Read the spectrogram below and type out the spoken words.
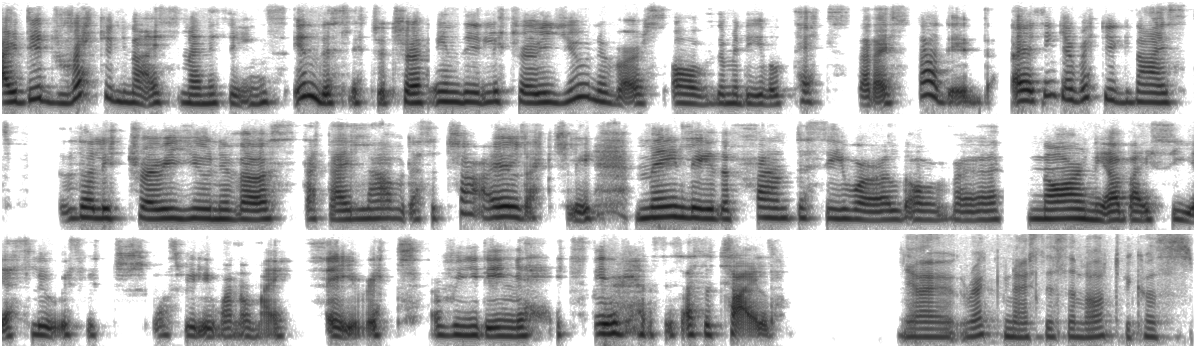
I did recognize many things in this literature, in the literary universe of the medieval texts that I studied. I think I recognized the literary universe that I loved as a child, actually, mainly the fantasy world of uh, Narnia by C.S. Lewis, which was really one of my favorite reading experiences as a child. Yeah, I recognize this a lot because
